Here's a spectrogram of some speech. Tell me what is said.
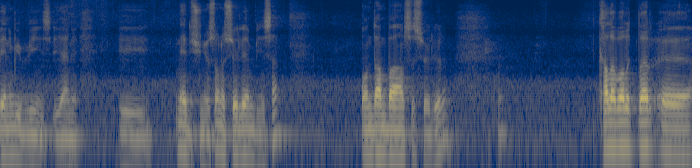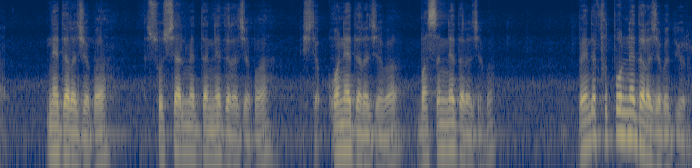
benim gibi bir yani e, ne düşünüyorsa onu söyleyen bir insan. Ondan bağımsız söylüyorum. Kalabalıklar e, ne der acaba? Sosyal medya ne der acaba? İşte o ne der acaba? Basın ne der acaba? Ben de futbol ne der acaba diyorum.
